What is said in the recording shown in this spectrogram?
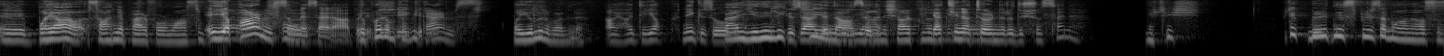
E, bayağı sahne performansı. E, yapar bayağı mısın şov. mesela böyle bir Yaparım şeye tabii girer ki. misin? Bayılırım hem de. Ay hadi yap. Ne güzel olur. Ben yenilikçiyimdir Güzel de dans yani, eder. şarkılarını Ya Tina. Turner'ı düşünsene. Müthiş. Bir tek Britney Spears'e manasız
